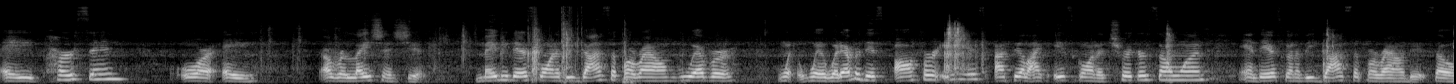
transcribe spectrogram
a person or a a relationship. Maybe there's going to be gossip around whoever when, whatever this offer is, I feel like it's going to trigger someone and there's going to be gossip around it. So,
